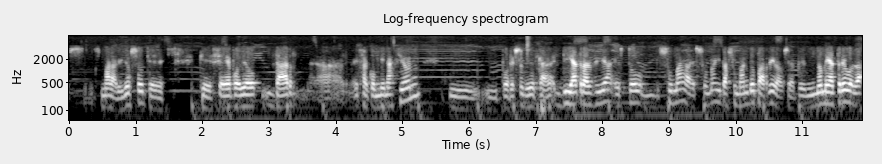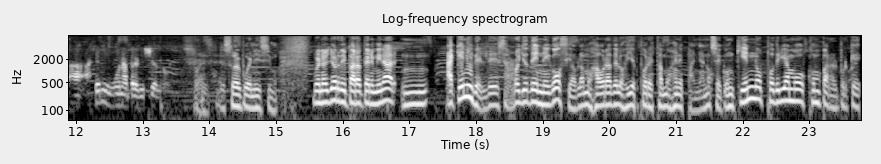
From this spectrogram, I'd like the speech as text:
es, maravilloso que, que, se haya podido dar esa combinación y, por eso digo que día tras día esto suma, suma y va sumando para arriba. O sea, no me atrevo a hacer ninguna previsión. Pues eso es buenísimo. Bueno, Jordi, para terminar, mm, ¿A qué nivel de desarrollo de negocio, hablamos ahora de los eSports, estamos en España? No sé, ¿con quién nos podríamos comparar? Porque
